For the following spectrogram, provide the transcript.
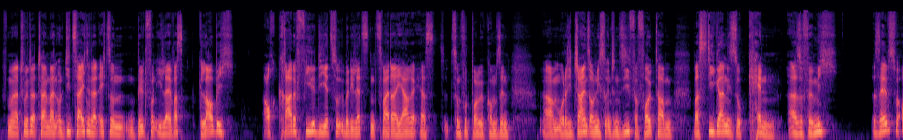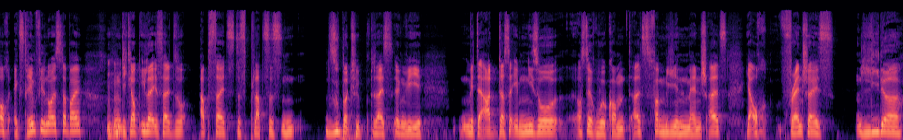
auf meiner Twitter-Timeline und die zeichnet halt echt so ein Bild von Eli, was glaube ich auch gerade viele, die jetzt so über die letzten zwei, drei Jahre erst zum Football gekommen sind ähm, oder die Giants auch nicht so intensiv verfolgt haben, was die gar nicht so kennen. Also für mich selbst war auch extrem viel Neues dabei mhm. und ich glaube, Eli ist halt so abseits des Platzes ein super Typ, sei es irgendwie mit der Art, dass er eben nie so aus der Ruhe kommt, als Familienmensch, als ja auch Franchise Leader,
